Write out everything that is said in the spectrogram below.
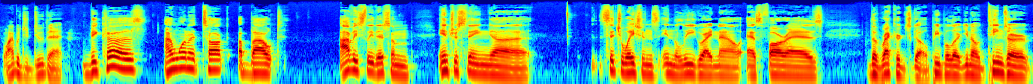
Why would you do that? because I want to talk about. Obviously, there's some interesting uh, situations in the league right now as far as the records go. People are, you know, teams are.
